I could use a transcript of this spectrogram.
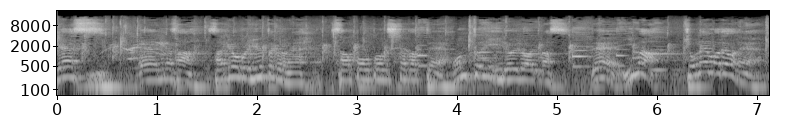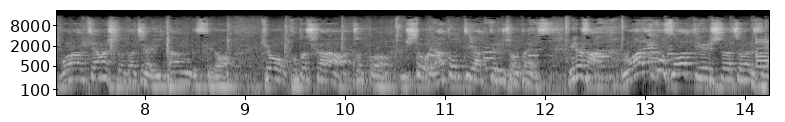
イエス、えー、皆さん先ほど言ったけどねサポートの仕方って本当にいろいろあります。で今去年まではねボランティアの人たちがいたんですけど今日今年からはちょっと人を雇ってやってる状態です。皆さん我こそはっていう人たちはですね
